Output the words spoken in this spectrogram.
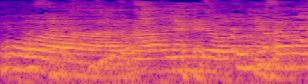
Wow. Tunggu sampai.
